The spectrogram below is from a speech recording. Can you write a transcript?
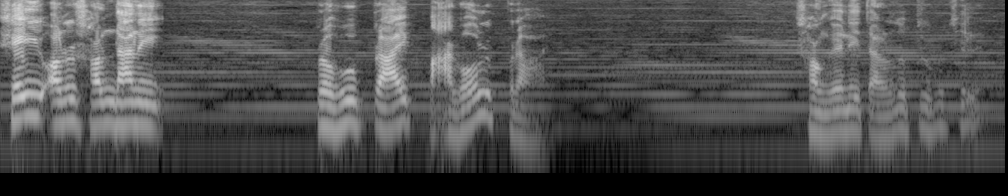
সেই অনুসন্ধানে প্রভু প্রায় পাগল প্রায়। সঙ্গে নিতানন্দ প্রভু ছিলেন।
